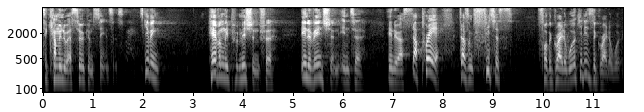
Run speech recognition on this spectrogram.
to come into our circumstances. It's giving heavenly permission for intervention into, into our stuff. Prayer doesn't fit us for the greater work, it is the greater work.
